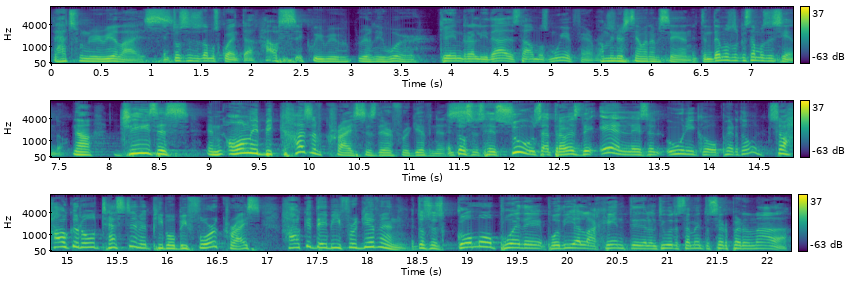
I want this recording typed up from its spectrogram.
that's when we realize entonces nos damos cuenta how sick we re- really were. que en realidad estábamos muy enfermos. me understand what I'm saying. ¿Entendemos lo que estamos diciendo? Now, Jesus, and only because of Christ is there forgiveness. Entonces Jesús, a través de Él, es el único perdón. So, how could Old Testament people before Christ, how could they be forgiven? Entonces, ¿cómo puede, podía la gente del Antiguo Testamento ser perdonada?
